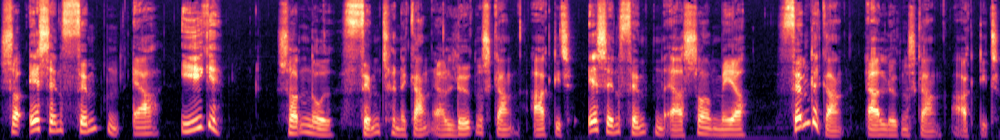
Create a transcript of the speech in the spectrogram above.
Så SN15 er ikke sådan noget 15. gang er lykkens gang-agtigt. SN15 er så mere 5. gang er lykkens gang-agtigt.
